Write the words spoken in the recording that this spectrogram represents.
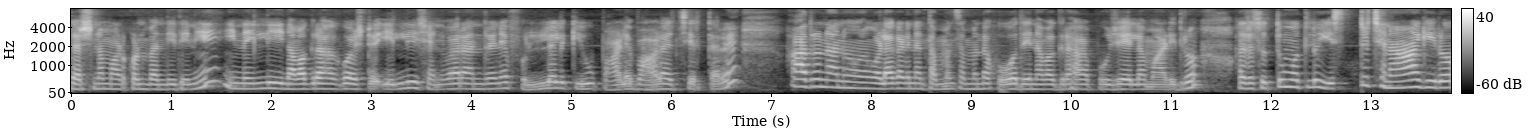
ದರ್ಶನ ಮಾಡ್ಕೊಂಡು ಬಂದಿದ್ದೀನಿ. ಇನ್ನು ಇಲ್ಲಿ ನವಗ್ರಹಗೂ ಅಷ್ಟೇ. ಎಲ್ಲಿ ಶನಿವಾರ ಅಂದ್ರೇ ಫುಲ್ಲಲ್ಲಿ ಕ್ಯೂ ಭಾಳ ಭಾಳ ಹಚ್ಚಿರ್ತಾರೆ. ಆದರೂ ನಾನು ಒಳಗಡೆ ನನ್ನ ತಮ್ಮನ ಸಂಬಂಧ ಹೋದೆ, ನವಗ್ರಹ ಪೂಜೆ ಎಲ್ಲ ಮಾಡಿದರು. ಅದರ ಸುತ್ತಮುತ್ತಲು ಎಷ್ಟು ಚೆನ್ನಾಗಿರೋ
